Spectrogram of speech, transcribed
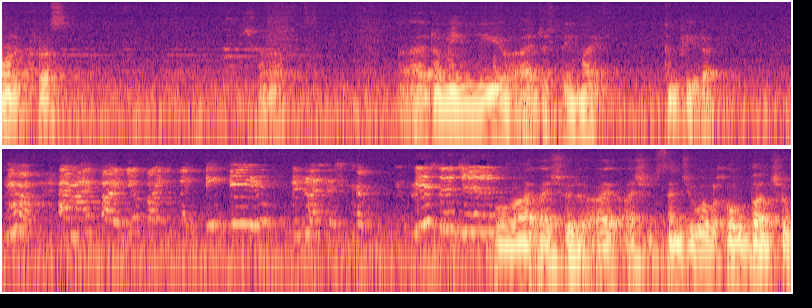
phone across. Shut up. I don't mean you, I just mean my computer. and my phone, your phone is like ding ding because it's got messages. Well, I, should I, I should send you a whole bunch of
